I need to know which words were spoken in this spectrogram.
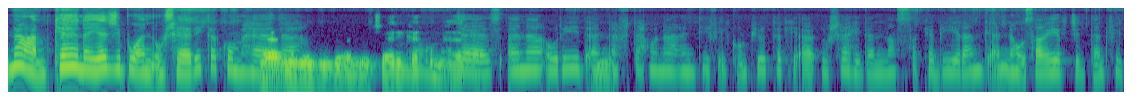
نعم كان يجب أن أشارككم كان هذا. يجب أن أشارككم هذا. ممتاز. أنا أريد أن نعم. أفتح هنا عندي في الكمبيوتر لأشاهد النص كبيرا لأنه صغير جدا في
